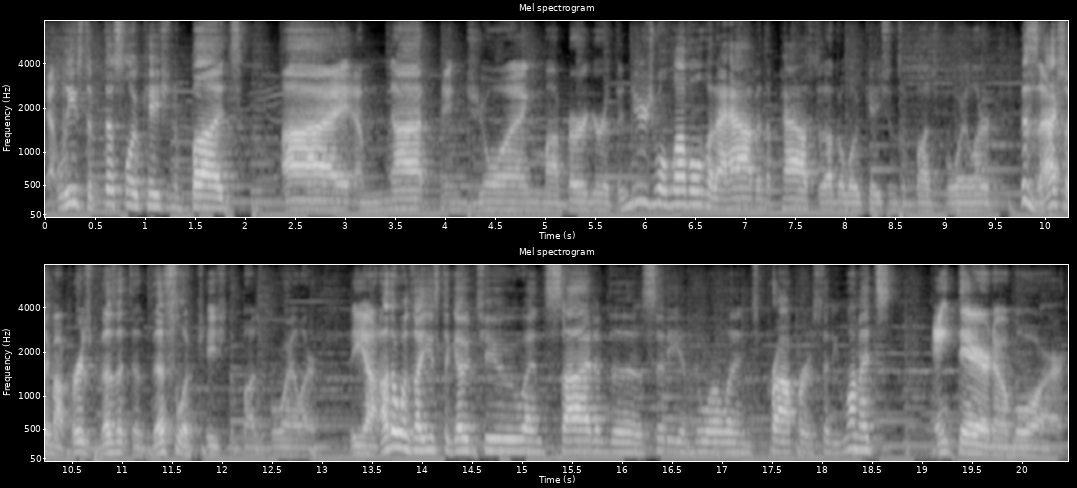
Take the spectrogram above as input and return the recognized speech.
at least at this location of Bud's, I am not enjoying my burger at the usual level that I have in the past at other locations of Bud's Broiler. This is actually my first visit to this location of Bud's Broiler. The uh, other ones I used to go to inside of the city of New Orleans proper city limits ain't there no more.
